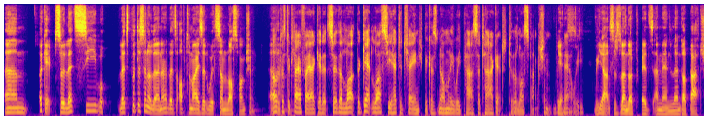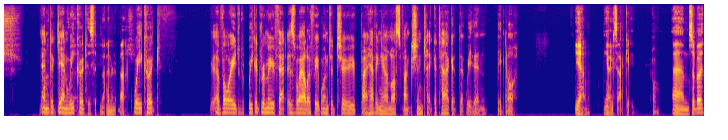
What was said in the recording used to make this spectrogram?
Um, okay, so let's see what, let's put this in a learner. Let's optimize it with some loss function. Oh, just to Um, clarify, I get it. So the lo- the get loss you had to change because normally we pass a target to the loss function, but now we we yeah, so it's learn.preds and then learn.batch. and again we uh, could batch. we could avoid we could remove that as well if we wanted to by having our loss function take a target that we then ignore. Yeah, yeah, exactly. Cool. Um, so both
